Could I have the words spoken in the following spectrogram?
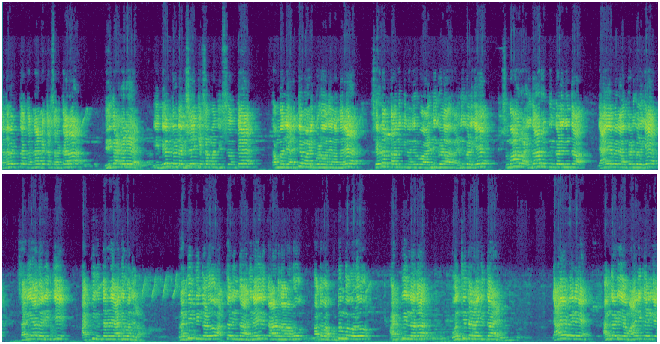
ಘನವೆಟ್ಟ ಕರ್ನಾಟಕ ಸರ್ಕಾರ ಈಗಾಗಲೇ ಈ ಮೇಲ್ಕಂಡ ವಿಷಯಕ್ಕೆ ಸಂಬಂಧಿಸಿದಂತೆ ತಮ್ಮಲ್ಲಿ ಅರಿಕೆ ಮಾಡಿಕೊಳ್ಳುವುದೇನೆಂದರೆ ಸೇಡಂ ತಾಲೂಕಿನಲ್ಲಿರುವ ಹಳ್ಳಿಗಳ ಹಳ್ಳಿಗಳಿಗೆ ಸುಮಾರು ಐದಾರು ತಿಂಗಳಿನಿಂದ ನ್ಯಾಯಬೆಲೆ ಅಂಗಡಿಗಳಿಗೆ ಸರಿಯಾದ ರೀತಿ ಅಕ್ಕಿ ವಿತರಣೆ ಆಗಿರುವುದಿಲ್ಲ. ಪ್ರತಿ ತಿಂಗಳು ಹತ್ತರಿಂದ ಹದಿನೈದು ಕಾರ್ಡ್ದಾರರು ಅಥವಾ ಕುಟುಂಬಗಳು ಅಕ್ಕಿ ಇಲ್ಲದ ವಂಚಿತರಾಗಿದ್ದಾರೆ. ನ್ಯಾಯಬೆಲೆ ಅಂಗಡಿಯ ಮಾಲೀಕರಿಗೆ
